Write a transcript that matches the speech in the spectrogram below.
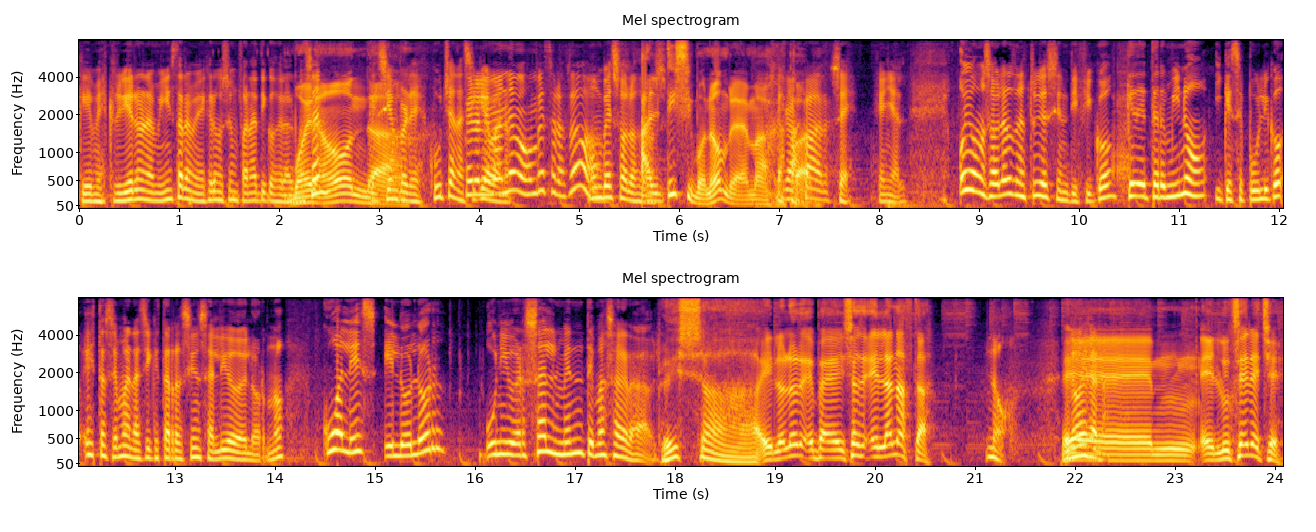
que me escribieron a mi Instagram y me dijeron que son fanáticos del almacén. Buena onda. Que siempre le escuchan, así Pero que le bueno, mandamos un beso a los dos. un beso a los dos. Altísimo nombre, además. Gaspar. Gaspar. Sí, genial. Hoy vamos a hablar de un estudio científico que determinó y que se publicó esta semana, así que está recién salido del horno, cuál es el olor universalmente más agradable. Esa. El olor. eh, eh, ya- eh, la nafta. No. No es la Eh, mm, El dulce de leche.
